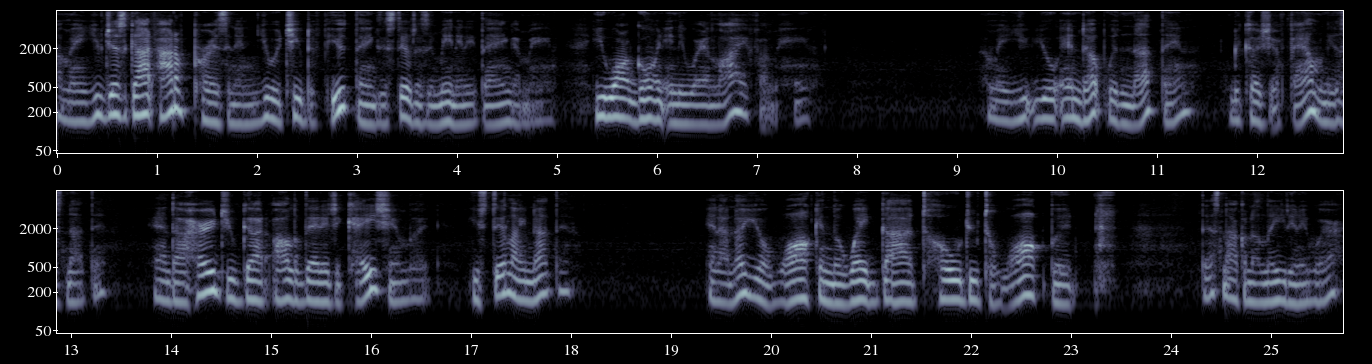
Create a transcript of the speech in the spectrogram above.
I mean, you just got out of prison and you achieved a few things. It still doesn't mean anything. I mean, you aren't going anywhere in life. I mean, I mean, you, you'll end up with nothing because your family is nothing. And I heard you got all of that education, but you still ain't nothing. And I know you're walking the way God told you to walk, but that's not going to lead anywhere.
